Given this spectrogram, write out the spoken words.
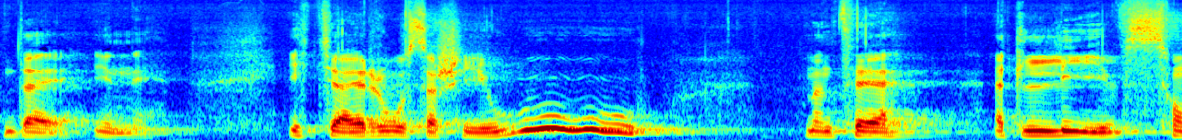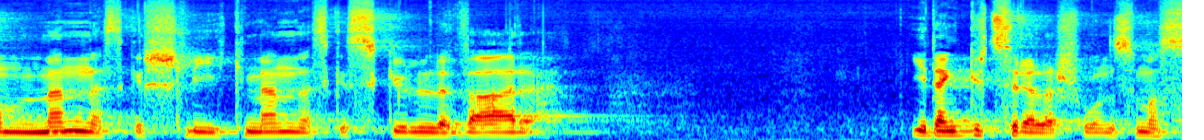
deg inn i. Ikke ei rosa sky, men til et liv som menneske, slik mennesket skulle være. I den gudsrelasjonen som oss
